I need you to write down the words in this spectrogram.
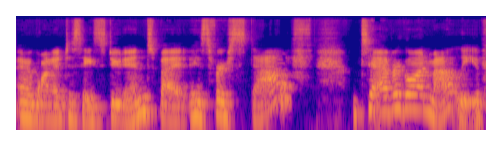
I wanted to say student, but his first staff to ever go on mat leave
